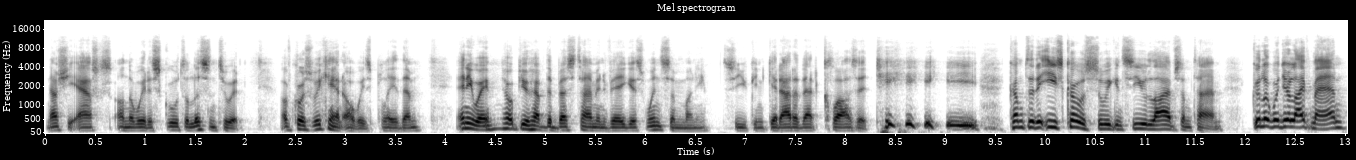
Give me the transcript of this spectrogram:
now she asks on the way to school to listen to it. Of course, we can't always play them. Anyway, hope you have the best time in Vegas. Win some money so you can get out of that closet. Come to the East Coast so we can see you live sometime. Good luck with your life, man.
